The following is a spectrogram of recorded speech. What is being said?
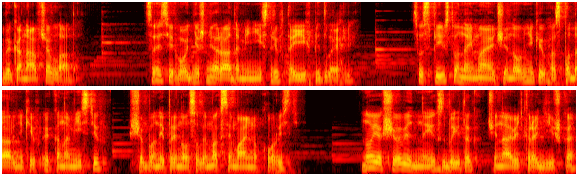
Виконавча влада це сьогоднішня Рада міністрів та їх підлеглі. Суспільство наймає чиновників, господарників, економістів, щоб вони приносили максимальну користь. Ну якщо від них збиток чи навіть крадіжка,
